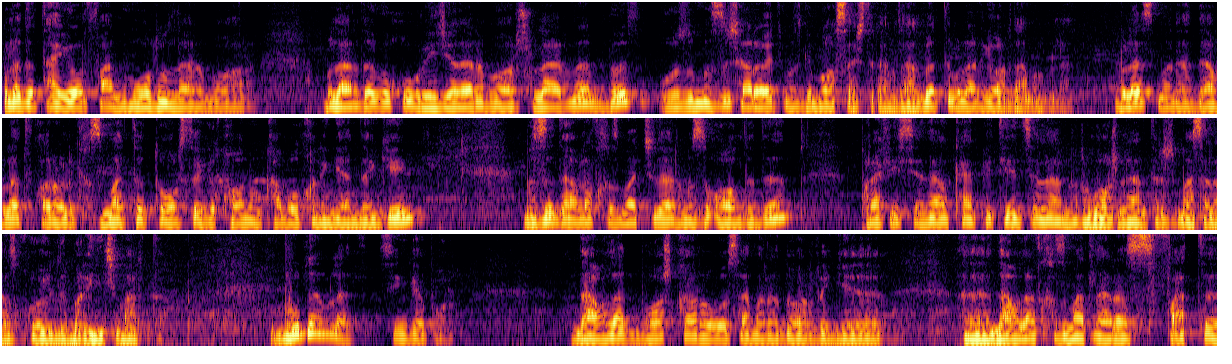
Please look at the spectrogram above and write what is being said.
Bularda tayyor fan modullari bor. Bularda o'quv rejalari bor. Shularni biz o'zimizni sharoitimizga moslashtiramiz. Albatta bularni yordami bilan bilasiz mana davlat fuqarolik xizmati to'g'risidagi qonun qabul qilingandan keyin bizni davlat xizmatchilarimizni oldida professional kompetensiyalarni rivojlantirish masalasi qo'yildi birinchi marta. Bu davlat singapur davlat boshqaruvi samaradorligi e, davlat xizmatlari sifati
